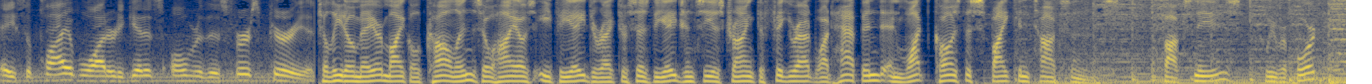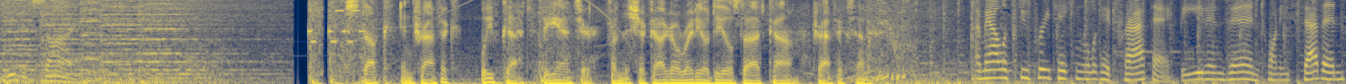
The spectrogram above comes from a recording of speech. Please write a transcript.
a supply of water to get us over this first period. Toledo Mayor Michael Collins, Ohio's EPA director, says the agency is trying to figure out what happened and what caused the spike in toxins. Fox News, we report, we decide. Stuck in traffic? We've got the answer from the ChicagoRadioDeals.com Traffic Center. I'm Alex Dupree taking a look at traffic. The Eden's in 27,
